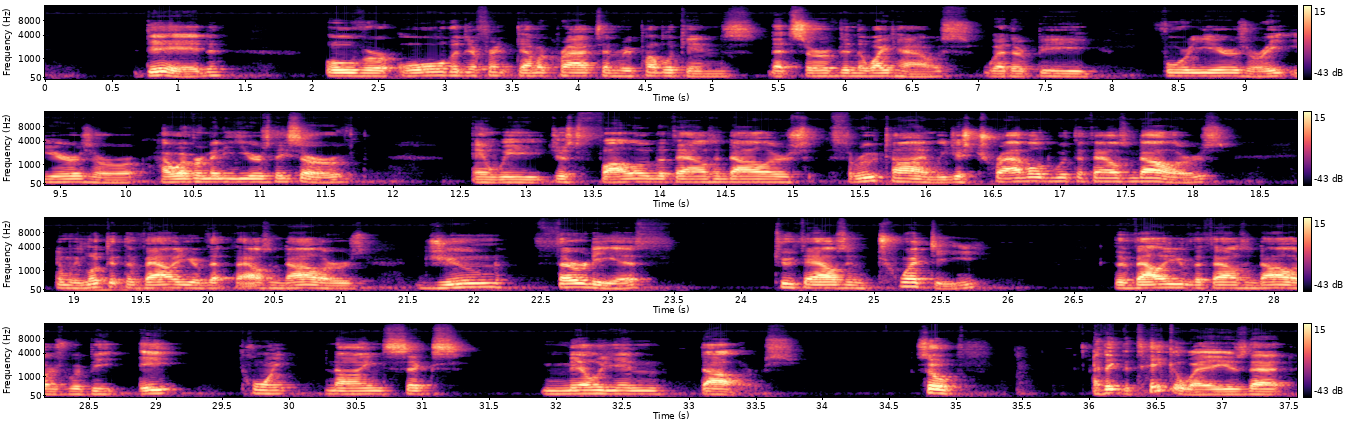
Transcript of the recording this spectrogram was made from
did over all the different Democrats and Republicans that served in the White House, whether it be four years or eight years or however many years they served. And we just followed the thousand dollars through time. We just traveled with the thousand dollars and we looked at the value of that thousand dollars June 30th, 2020. The value of the thousand dollars would be 8.96 million dollars. So I think the takeaway is that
